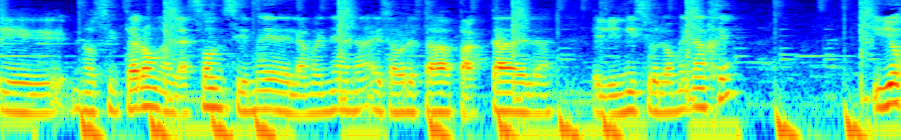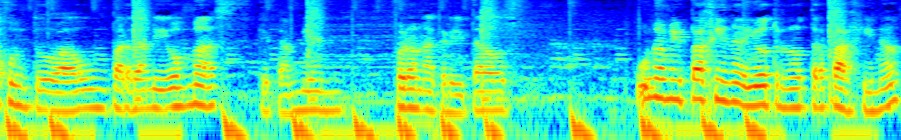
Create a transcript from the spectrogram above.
eh, nos citaron a las once y media de la mañana, esa hora estaba pactada el inicio del homenaje. Y yo junto a un par de amigos más, que también fueron acreditados, uno en mi página y otro en otra página,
